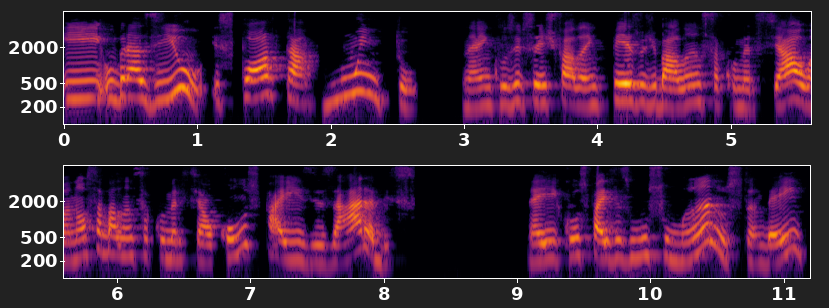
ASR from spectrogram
e o Brasil exporta muito, né? Inclusive, se a gente fala em peso de balança comercial, a nossa balança comercial com os países árabes né, e com os países muçulmanos também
